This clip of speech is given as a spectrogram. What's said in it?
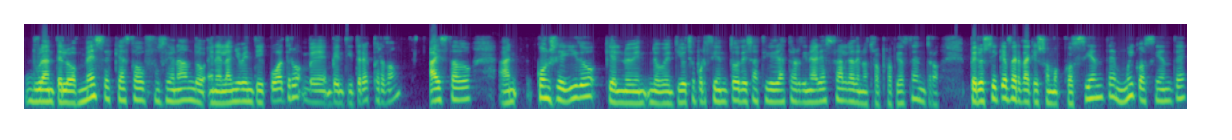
durante los meses que ha estado funcionando en el año 24, 23, perdón, ha estado, han conseguido que el 98% de esa actividad extraordinaria salga de nuestros propios centros. Pero sí que es verdad que somos conscientes, muy conscientes,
